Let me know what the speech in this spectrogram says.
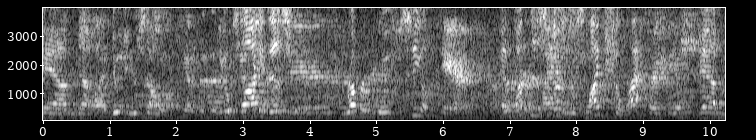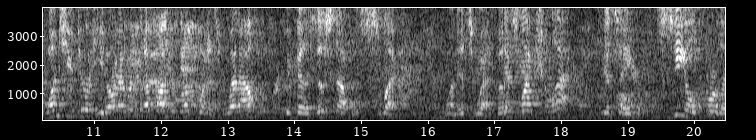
and uh, doing it yourself, you apply this rubber roof seal. And what this does, it's like shellac. And once you do it, you don't ever get up on your roof when it's wet out because this stuff is slick when it's wet. But it's like shellac. It's a seal for the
